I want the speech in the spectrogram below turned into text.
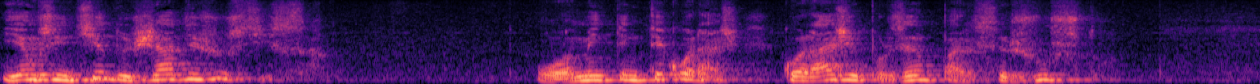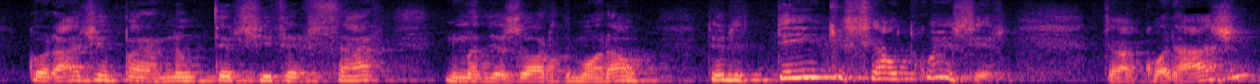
e é um sentido já de justiça. O homem tem que ter coragem. Coragem, por exemplo, para ser justo coragem para não tergiversar numa desordem moral. Então ele tem que se autoconhecer. Então a coragem,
